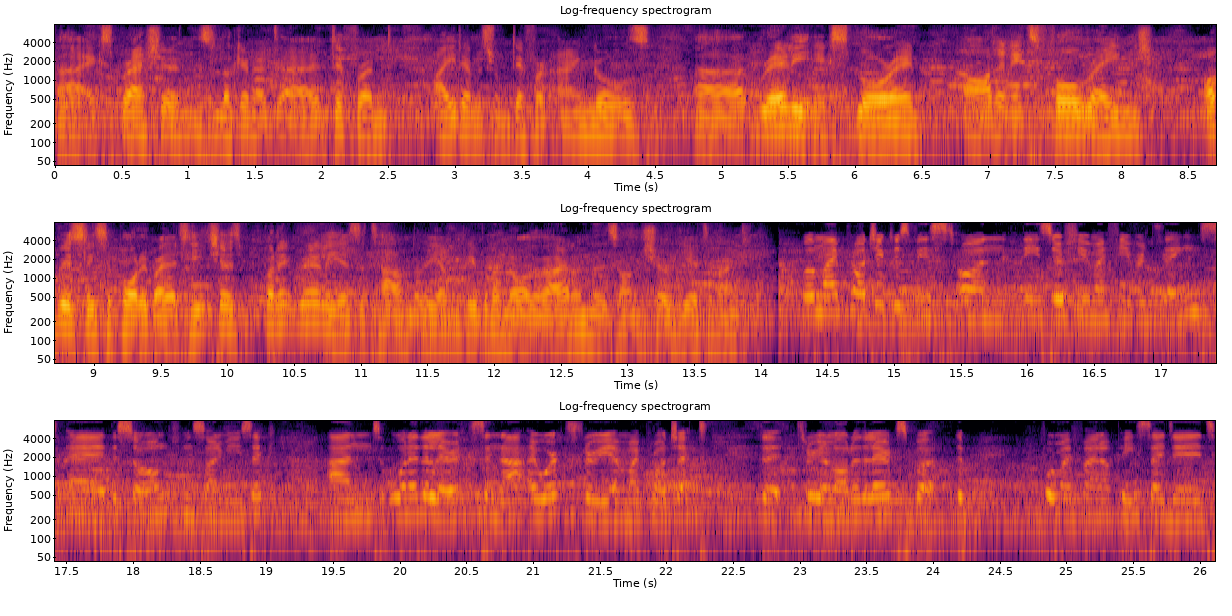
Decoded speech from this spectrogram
uh, expressions, looking at uh, different items from different angles, uh, really exploring art in its full range. Obviously supported by the teachers, but it really is the talent of the young people of Northern Ireland that's on show here tonight. Well, my project was based on These Are a Few of My Favourite Things, uh, the song from The Sound of Music, and one of the lyrics in that I worked through in my project the, through a lot of the lyrics, but the for my final piece I did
